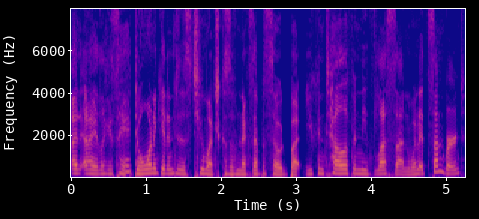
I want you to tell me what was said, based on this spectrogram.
and I like I say, I don't want to get into this too much because of next episode, but you can tell if it needs less sun when it's sunburned.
